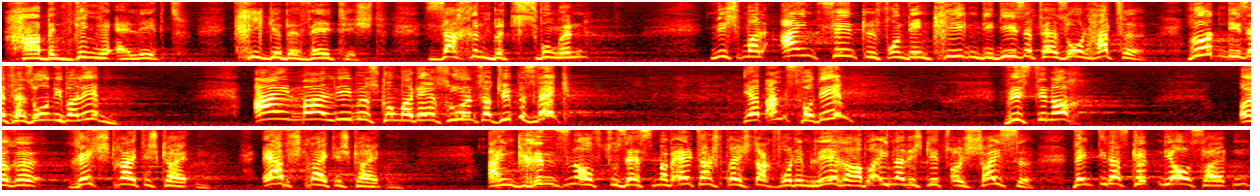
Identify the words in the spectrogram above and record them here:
haben Dinge erlebt, Kriege bewältigt, Sachen bezwungen. Nicht mal ein Zehntel von den Kriegen, die diese Person hatte, würden diese Person überleben. Einmal Liebeskummer, der Influencer-Typ ist weg. Ihr habt Angst vor dem? Wisst ihr noch? Eure Rechtsstreitigkeiten, Erbstreitigkeiten, ein Grinsen aufzusetzen beim Elternsprechtag vor dem Lehrer, aber innerlich geht's euch scheiße. Denkt ihr, das könnten die aushalten?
